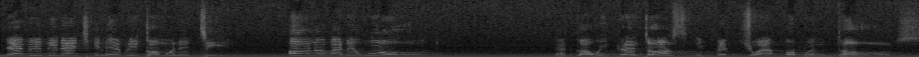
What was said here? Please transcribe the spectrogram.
in every village, in every community, all over the world, that God will grant us effectual open doors.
